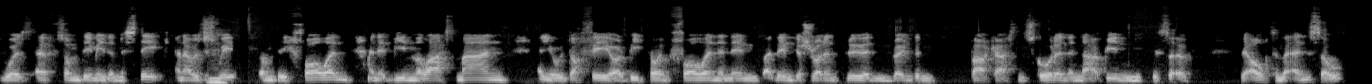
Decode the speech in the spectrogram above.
was if somebody made a mistake. And I was just mm. waiting for somebody falling and it being the last man, and you know, Duffy or Beaton falling and then them just running through and rounding Barkas and scoring and that being the sort of the ultimate insult.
